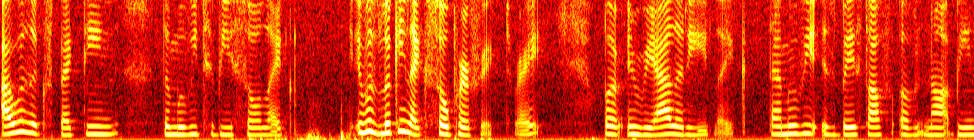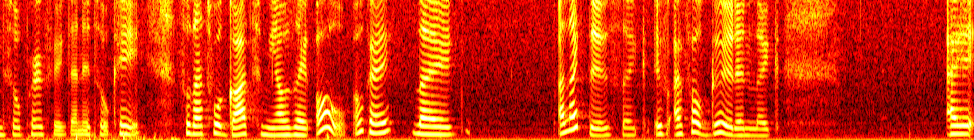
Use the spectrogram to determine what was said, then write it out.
I was expecting the movie to be so like it was looking like so perfect, right? But in reality, like that movie is based off of not being so perfect and it's okay. So that's what got to me. I was like, "Oh, okay." Like I like this. Like if I felt good and like I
